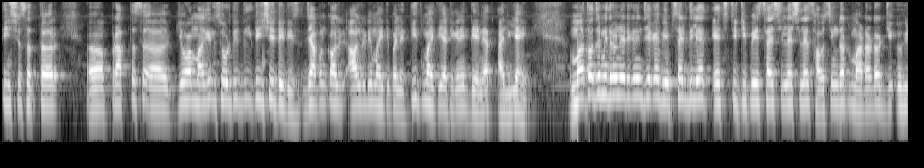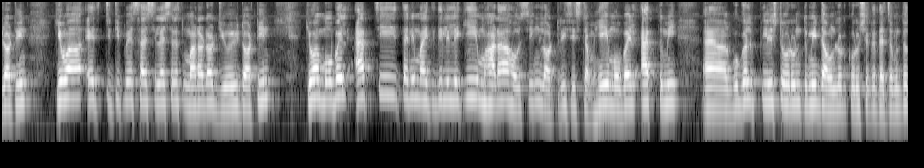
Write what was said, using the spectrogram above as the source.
तीनशे सत्तर प्राप्त स किंवा मागील सोडतीतील तीनशे तेहतीस जे आपण कॉल ऑलरेडी माहिती पाहिली तीच माहिती या ठिकाणी देण्यात आलेली आहे. महत्त्वाचं मित्रांनो या ठिकाणी जे काही वेबसाईट दिली आहेत H T T P S I slash slash housing dot Mhada dot G O V dot in किंवा H T T P S I slash slash Mhada dot G O V dot in किंवा मोबाईल ॲपची त्यांनी माहिती दिलेली आहे की म्हाडा हाऊसिंग लॉटरी सिस्टम हे मोबाईल ॲप तुम्ही गुगल प्ले स्टोरवरून तुम्ही डाउनलोड करू शकता त्याच्यामध्ये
